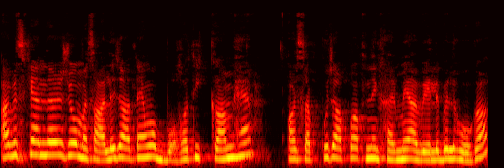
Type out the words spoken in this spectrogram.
अब इसके अंदर जो मसाले जाते हैं वो बहुत ही कम है और सब कुछ आपको अपने घर में अवेलेबल होगा।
